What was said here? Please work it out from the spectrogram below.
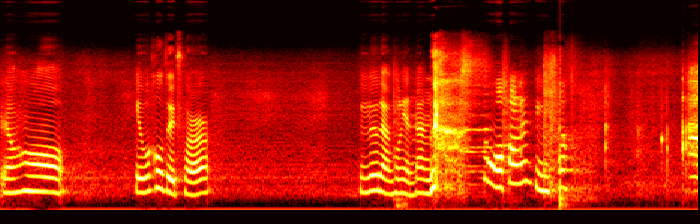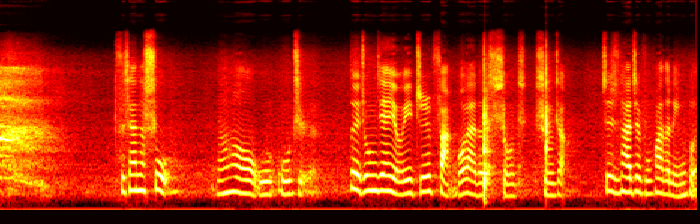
然后有个厚嘴唇儿，有没有两口脸蛋子？我画在顶上。紫杉的树，然后五五指，最中间有一只反过来的手指手掌，这是他这幅画的灵魂，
